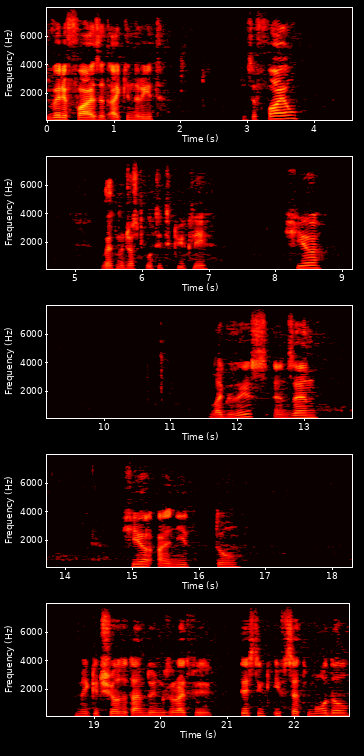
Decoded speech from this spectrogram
verify that I can read the file. Let me just put it quickly here. Like this and then here I need to make it sure that I'm doing the right thing. testing. If set model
